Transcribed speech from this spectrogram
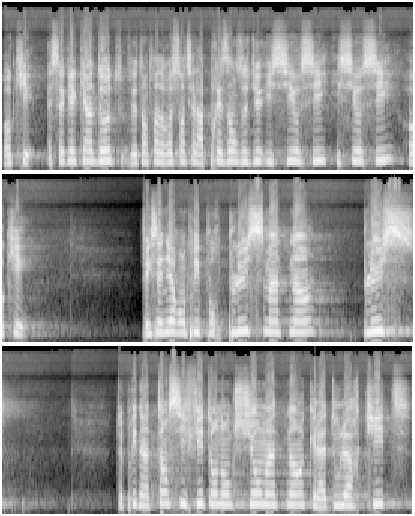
Ok. Est-ce que quelqu'un d'autre, vous êtes en train de ressentir la présence de Dieu ici aussi? Ici aussi? Ok. Fait que Seigneur, on prie pour plus maintenant, plus. Te prie d'intensifier ton onction maintenant, que la douleur quitte,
